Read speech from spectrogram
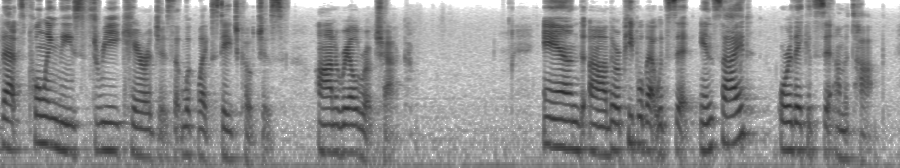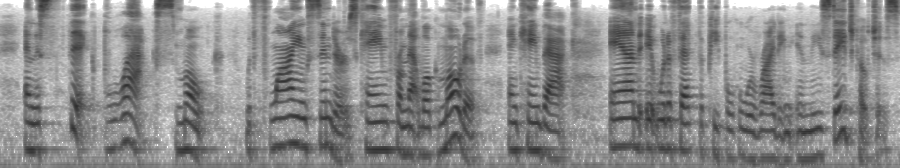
that's pulling these three carriages that look like stagecoaches on a railroad track. And uh, there were people that would sit inside or they could sit on the top. And this thick black smoke with flying cinders came from that locomotive and came back. And it would affect the people who were riding in these stagecoaches.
